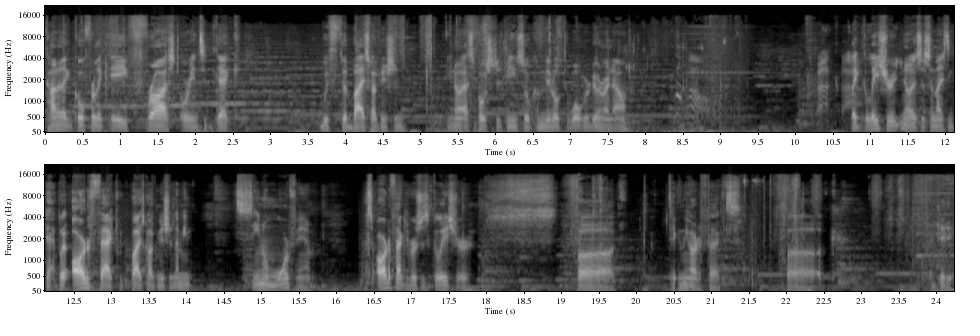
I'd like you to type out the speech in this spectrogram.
kind of like go for like a frost-oriented deck with the bias cognition, you know, as opposed to just being so committal to what we're doing right now. Like Glacier, you know, it's just a nice thing to have. But Artifact with Bias Cognition, I mean, say no more, fam. That's Artifact versus Glacier. Fuck. Taking the Artifact. Fuck. I did it.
